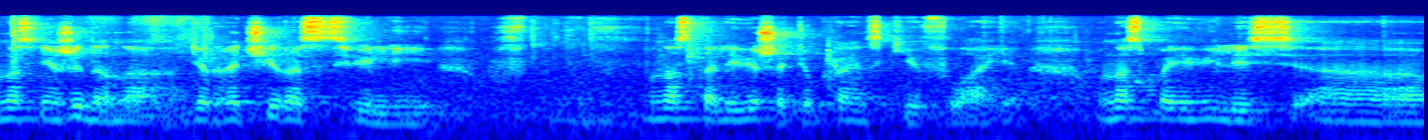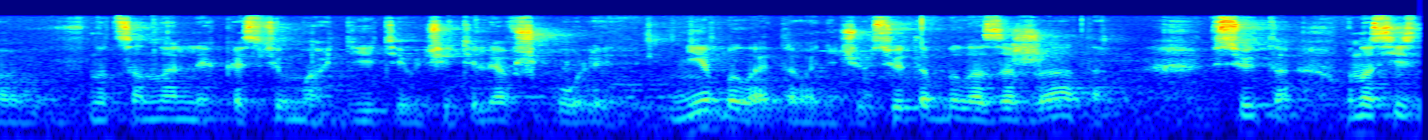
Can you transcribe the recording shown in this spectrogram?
у нас неожиданно дергачи расцвели, В- у нас стали вешать украинские флаги, у нас появились э, в национальных костюмах дети, учителя в школе. Не было этого ничего, все это было зажато. Все это, у нас есть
